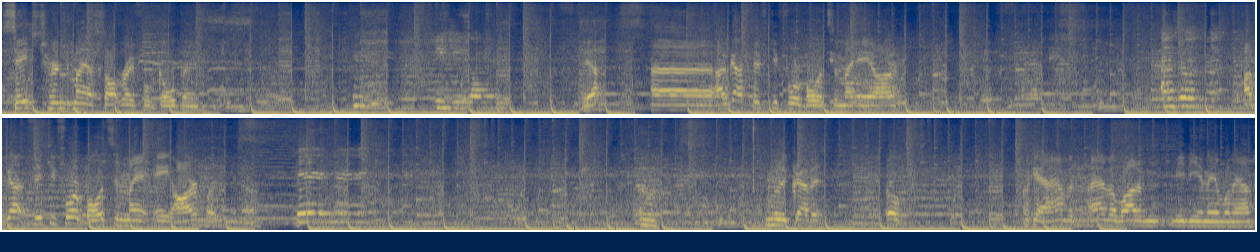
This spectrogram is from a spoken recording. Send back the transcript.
Sage turned my assault rifle golden. Yeah. Uh, I've got 54 bullets in my AR. As well as this. I've got 54 bullets in my AR, but you know. There. I'm gonna grab it. Oh. Okay, I have a I have a lot of medium ammo now.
